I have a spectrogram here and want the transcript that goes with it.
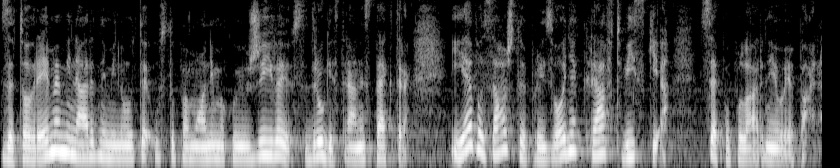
Za to vreme mi naredne minute ustupamo onima koji uživaju sa druge strane spektra. I evo zašto je proizvodnja kraft viskija sve popularnije u Japanu.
